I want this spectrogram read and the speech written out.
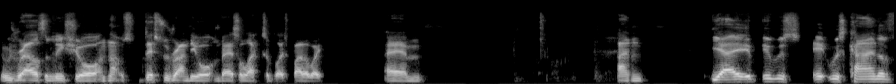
It was relatively short and that was this was randy orton versus alexa bliss by the way. Um and yeah it, it was it was kind of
